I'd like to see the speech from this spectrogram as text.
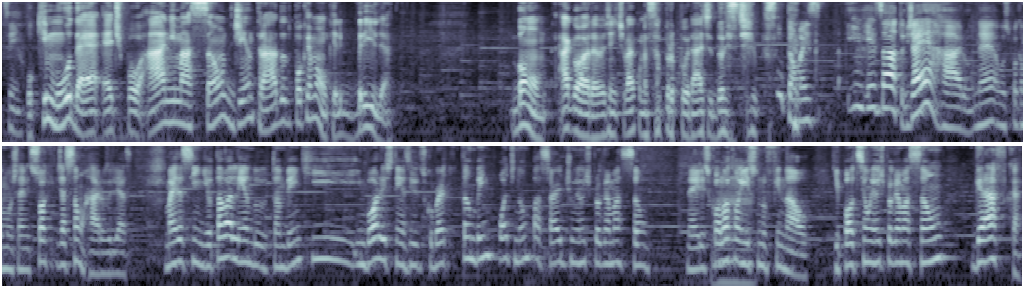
Sim. O que muda é, é, tipo, a animação de entrada do Pokémon, que ele brilha. Bom, agora a gente vai começar a procurar de dois tipos. Então, mas exato, já é raro, né? Os Pokémon Shine só que já são raros, aliás. Mas assim, eu tava lendo também que, embora isso tenha sido descoberto, também pode não passar de um erro de programação. Né? Eles colocam isso no final, que pode ser um erro de programação gráfica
